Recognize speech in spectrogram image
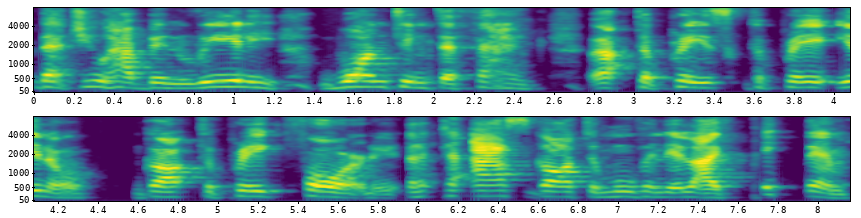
that you have been really wanting to thank, uh, to praise, to pray, you know, God to pray for, uh, to ask God to move in their life. Pick them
